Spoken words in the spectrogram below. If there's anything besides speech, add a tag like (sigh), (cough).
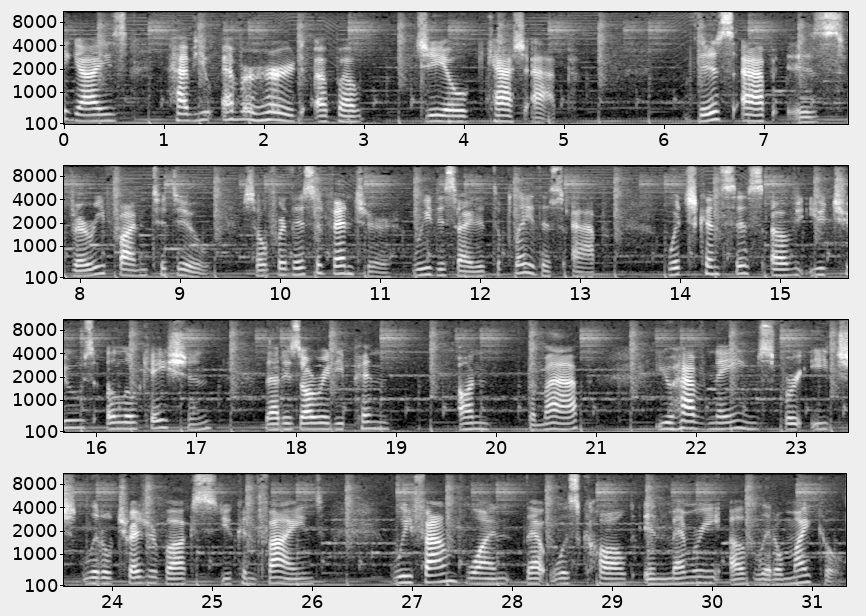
Hey guys, have you ever heard about Geocache app? This app is very fun to do. So for this adventure, we decided to play this app, which consists of you choose a location that is already pinned on the map. You have names for each little treasure box you can find we found one that was called In Memory of Little Michael.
